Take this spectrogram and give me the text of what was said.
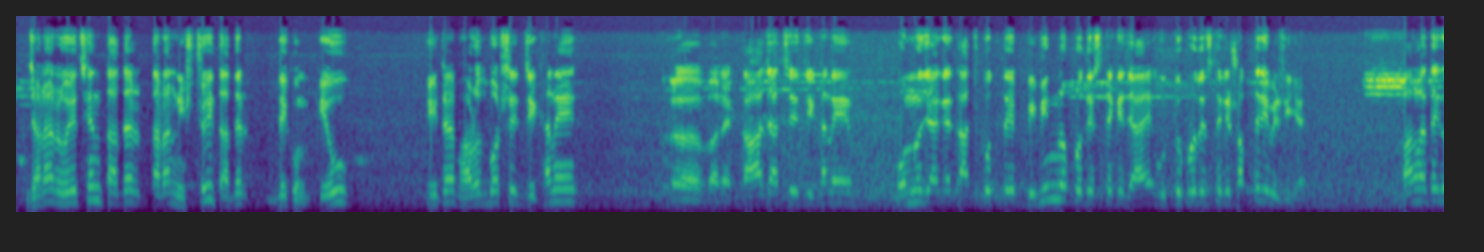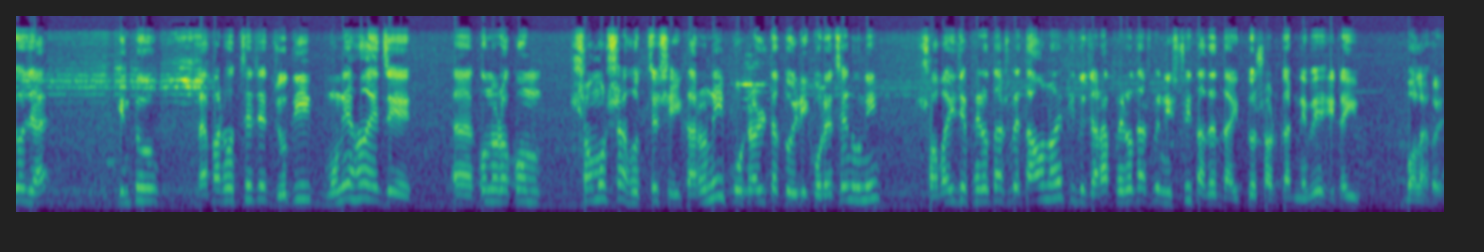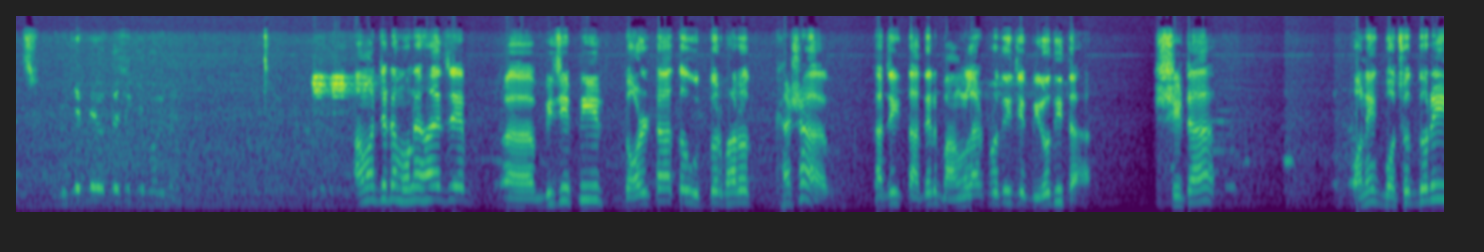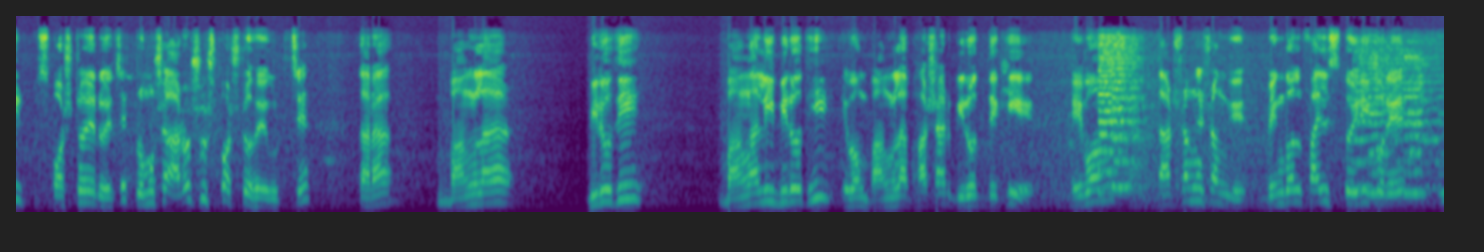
যারা রয়েছেন তাদের তারা নিশ্চয়ই তাদের দেখুন কেউ এটা ভারতবর্ষের যেখানে মানে কাজ আছে যেখানে অন্য জায়গায় কাজ করতে বিভিন্ন প্রদেশ থেকে যায় উত্তরপ্রদেশ থেকে সব থেকে বেশি যায়। বাংলা থেকেও যায়। কিন্তু ব্যাপার হচ্ছে যে যদি মনে হয় যে কোনো রকম সমস্যা হচ্ছে সেই কারণেই পোর্টালটা তৈরি করেছেন উনি। সবাই যে ফেরত আসবে তাও নয় কিন্তু যারা ফেরত আসবে নিশ্চয়ই তাদের দায়িত্ব সরকার নেবে এটাই বলা হয়েছে। বিজেপির উদ্দেশ্যে কি বলবেন? আমার যেটা মনে হয় যে বিজেপির দলটা তো উত্তর ভারত ঘেঁষা, কাজেই তাদের বাংলার প্রতি যে বিরোধিতা, সেটা অনেক বছর ধরেই স্পষ্ট হয়ে রয়েছে, ক্রমশ আরও সুস্পষ্ট হয়ে উঠছে। তারা বাংলা বিরোধী, বাঙালি বিরোধী এবং বাংলা ভাষার বিরোধ দেখিয়ে এবং তার সঙ্গে সঙ্গে বেঙ্গল ফাইলস তৈরি করে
